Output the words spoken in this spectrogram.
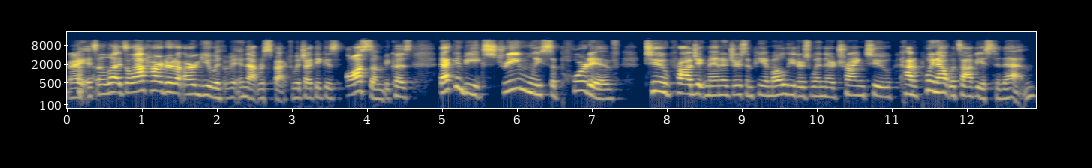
right it's a lot it's a lot harder to argue with in that respect which i think is awesome because that can be extremely supportive to project managers and PMO leaders when they're trying to kind of point out what's obvious to them,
